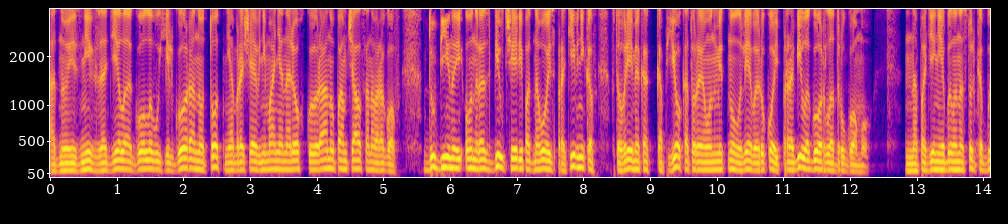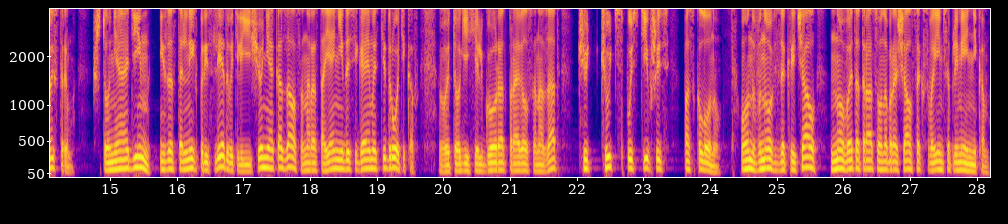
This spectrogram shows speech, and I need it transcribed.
Одно из них задело голову Хильгора, но тот, не обращая внимания на легкую рану, помчался на врагов. Дубиной он разбил череп одного из противников, в то время как копье, которое он метнул левой рукой, пробило горло другому. Нападение было настолько быстрым, что ни один из остальных преследователей еще не оказался на расстоянии досягаемости дротиков. В итоге Хельгор отправился назад, чуть-чуть спустившись по склону. Он вновь закричал, но в этот раз он обращался к своим соплеменникам.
